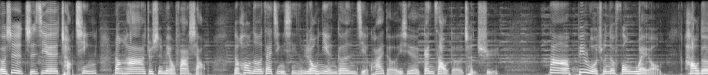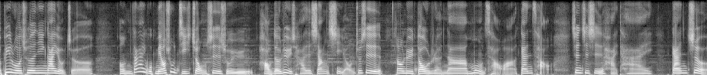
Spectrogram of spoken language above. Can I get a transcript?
而是直接炒青，让它就是没有发酵，然后呢，再进行揉捻跟解块的一些干燥的程序。那碧螺春的风味哦，好的碧螺春应该有着，嗯，大概我描述几种是属于好的绿茶的香气哦，就是像绿豆仁啊、牧草啊、甘草，甚至是海苔、甘蔗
